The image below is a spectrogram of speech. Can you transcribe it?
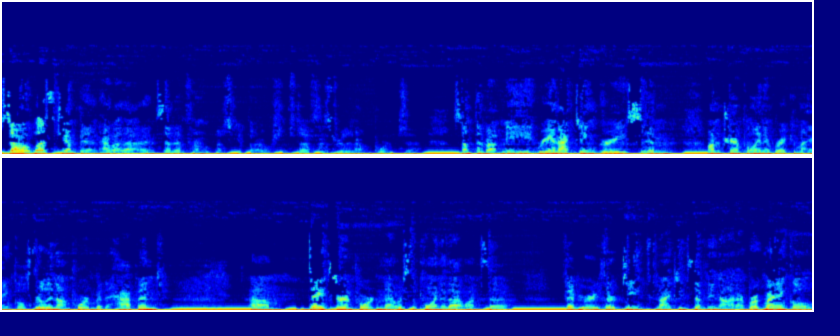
So let's jump in. How about that? Instead of from skipping over some stuff that's really not important. So something about me reenacting Grease and on a trampoline and breaking my ankle. It's really not important, but it happened. Dates are important. That was the point of that one. So February 13th, 1979, I broke my ankle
